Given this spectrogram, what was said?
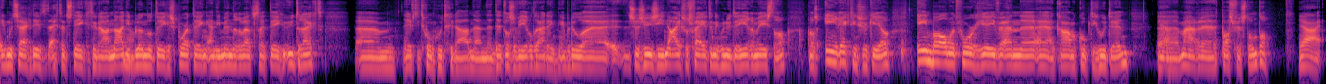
ik moet zeggen, die heeft het echt uitstekend gedaan. Na die blunder tegen Sporting en die mindere wedstrijd tegen Utrecht... ehm, heeft hij het gewoon goed gedaan. En dit was een wereldredding. Ik bedoel, zoals jullie zien, Ajax was 25 minuten herenmeester. Er was één richtingsverkeer. Eén bal wordt voorgegeven en, ja, Kramer kopt die goed in. Maar eh Pasveer stond er. Ja,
